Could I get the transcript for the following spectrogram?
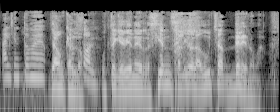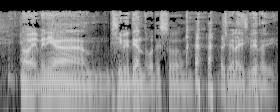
alguien tome Ya, don Carlos, razón. usted que viene recién salido de la ducha, dele nomás. No, ve- venía bicicleteando, por eso me llevé la bicicleta hoy día.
